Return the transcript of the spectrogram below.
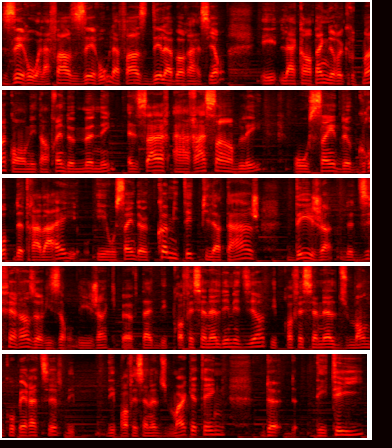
zéro, à la phase zéro, la phase d'élaboration. Et la campagne de recrutement qu'on est en train de mener, elle sert à rassembler au sein de groupes de travail et au sein d'un comité de pilotage des gens de différents horizons, des gens qui peuvent être des professionnels des médias, des professionnels du monde coopératif, des, professionnels du marketing, des TI,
